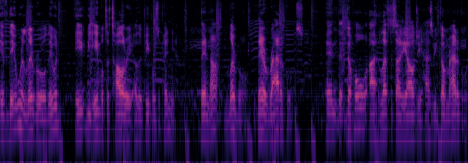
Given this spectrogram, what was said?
if they were liberal, they would be able to tolerate other people's opinion. They're not liberal. They're radicals and the, the whole uh, leftist ideology has become radical.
